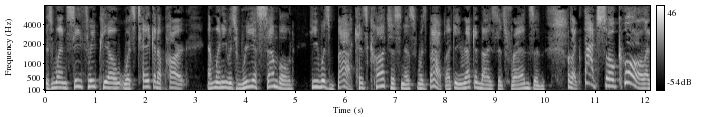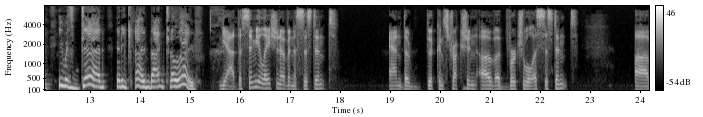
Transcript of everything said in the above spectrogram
is when C3PO was taken apart and when he was reassembled, he was back. His consciousness was back. Like he recognized his friends and I was like, that's so cool. Like he was dead and he came back to life. Yeah, the simulation of an assistant and the the construction of a virtual assistant, uh,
